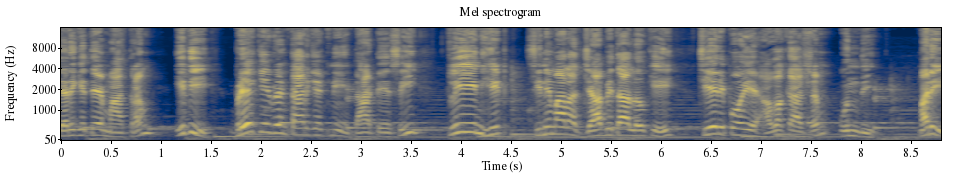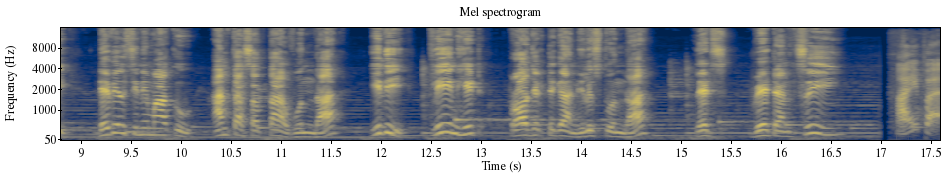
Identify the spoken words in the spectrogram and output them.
జరిగితే మాత్రం ఇది బ్రేక్ ఈవెన్ టార్గెట్ని దాటేసి క్లీన్ హిట్ సినిమాల జాబితాలోకి చేరిపోయే అవకాశం ఉంది. మరి డెవిల్ సినిమాకు అంత సత్తా ఉందా? ఇది క్లీన్ హిట్ ప్రాజెక్టుగా నిలుస్తుందా? Let's wait and see. అయిపోయి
